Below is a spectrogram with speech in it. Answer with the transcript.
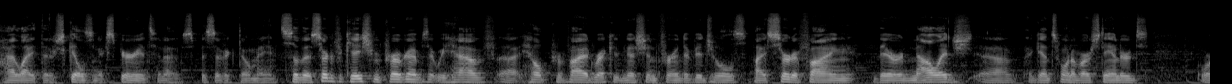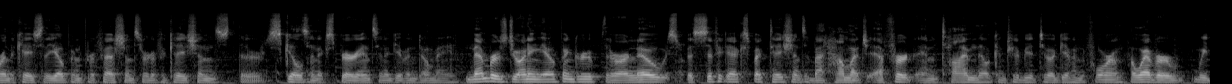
highlight their skills and experience in a specific domain. So the certification programs that we have uh, help provide recognition for individuals by certifying their knowledge uh, against one of our standards or in the case of the open profession certifications, their skills and experience in a given domain. Members joining the open group, there are no specific expectations about how much effort and time they'll contribute to a given forum. However, we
